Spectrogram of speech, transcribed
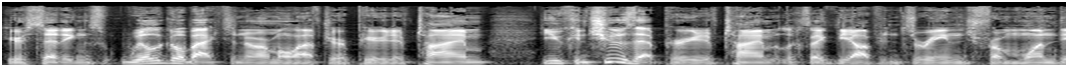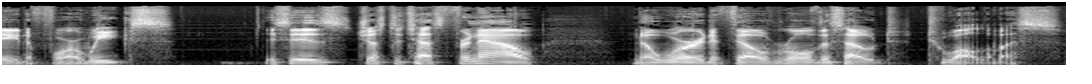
Your settings will go back to normal after a period of time. You can choose that period of time. It looks like the options range from one day to four weeks. This is just a test for now. No word if they'll roll this out to all of us.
